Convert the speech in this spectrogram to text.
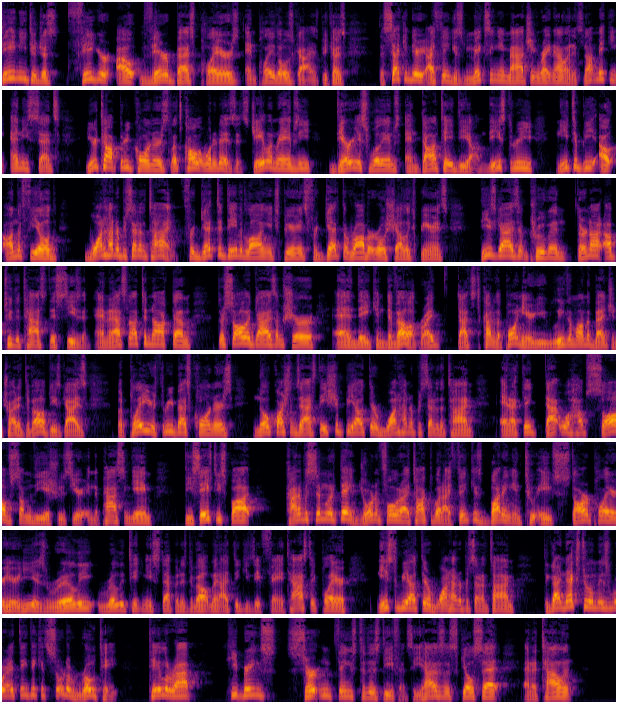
they need to just figure out their best players and play those guys because the secondary, I think, is mixing and matching right now, and it's not making any sense. Your top three corners, let's call it what it is. It's Jalen Ramsey, Darious Williams, and Dont'e Deayon. These three need to be out on the field 100% of the time. Forget the David Long experience, forget the Robert Rochell experience. These guys have proven they're not up to the task this season. And that's not to knock them. They're solid guys, I'm sure, and they can develop, right? That's kind of the point here. You leave them on the bench and try to develop these guys, but play your three best corners. No questions asked. They should be out there 100% of the time. And I think that will help solve some of the issues here in the passing game. The safety spot, kind of a similar thing. Jordan Fuller, I talked about, I think is budding into a star player here. He is really, really taking a step in his development. I think he's a fantastic player, needs to be out there 100% of the time. The guy next to him is where I think they can sort of rotate. Taylor Rapp, he brings certain things to this defense. He has a skill set and a talent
